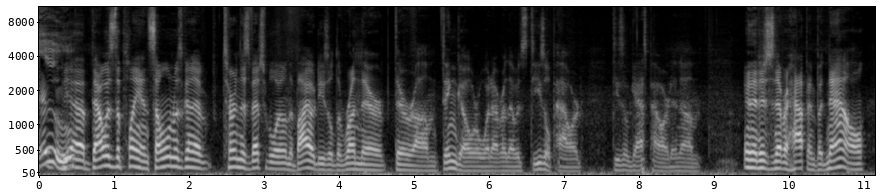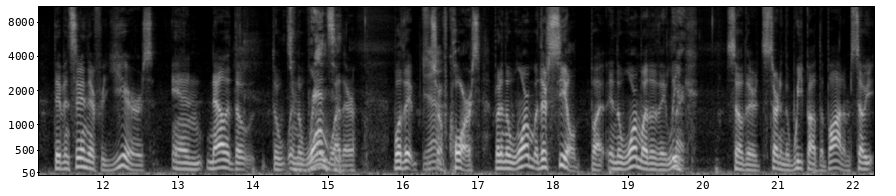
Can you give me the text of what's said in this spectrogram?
Ooh. yeah, that was the plan. Someone was going to turn this vegetable oil into biodiesel to run their their um, dingo or whatever that was diesel powered, diesel gas powered, and um, and then it just never happened. But now they've been sitting there for years, and now that the the in the warm rancid. weather, well, they Yeah. so of course, but in the warm weather, they're sealed, but in the warm weather they leak, Right. so they're starting to weep out the bottom. So you,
